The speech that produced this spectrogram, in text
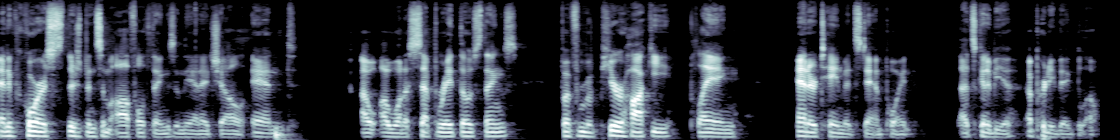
And of course, there's been some awful things in the NHL, and I, I want to separate those things. But from a pure hockey playing entertainment standpoint, that's going to be a, a pretty big blow.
